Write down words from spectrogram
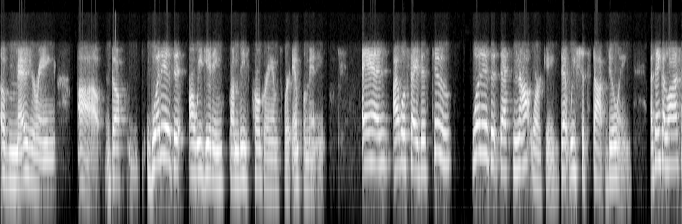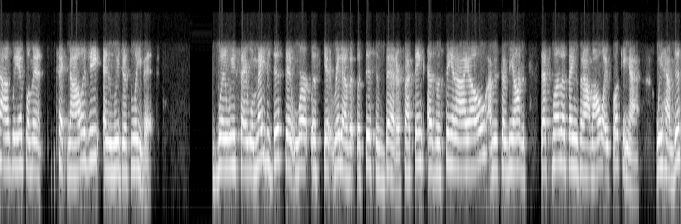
of measuring uh, the what is it are we getting from these programs we're implementing. And I will say this too, what is it that's not working that we should stop doing? I think a lot of times we implement technology and we just leave it when we say, well, maybe this didn't work, let's get rid of it, but this is better. So I think as a CNIO, I'm just going to be honest, that's one of the things that I'm always looking at. We have this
